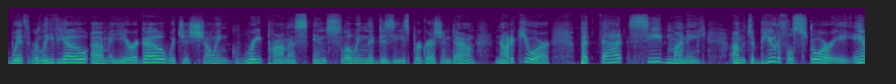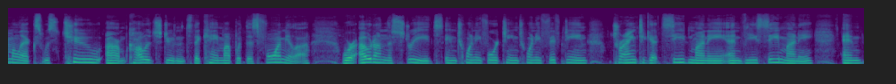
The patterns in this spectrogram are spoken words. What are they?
with Relyvrio um, a year ago, which is showing great promise in slowing the disease progression down. Not a cure, but that seed money, um, it's a beautiful story. Amylyx was two um, college students that came up with this formula, were out on the streets in 2014, 2015, trying to get seed money and VC money, and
